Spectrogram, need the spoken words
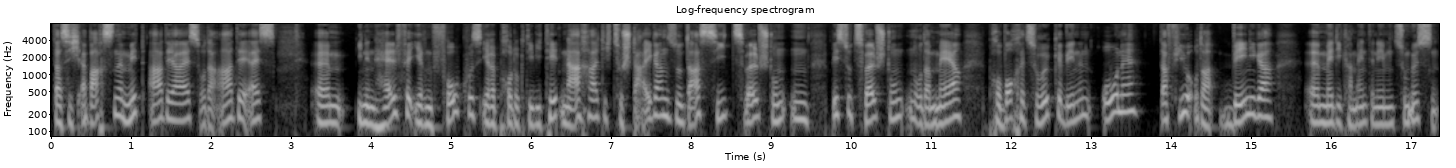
dass ich Erwachsene mit ADHS oder ADS ähm, ihnen helfe, ihren Fokus, ihre Produktivität nachhaltig zu steigern, sodass sie zwölf Stunden, bis zu zwölf Stunden oder mehr pro Woche zurückgewinnen, ohne dafür oder weniger äh, Medikamente nehmen zu müssen.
